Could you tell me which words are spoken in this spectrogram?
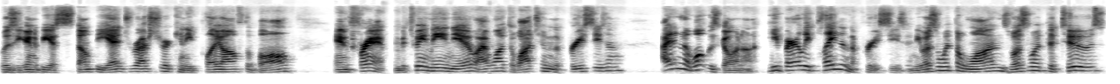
Was he going to be a stumpy edge rusher? Can he play off the ball? And Fran, between me and you, I want to watch him in the preseason. I didn't know what was going on. He barely played in the preseason. He wasn't with the ones, wasn't with the twos.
